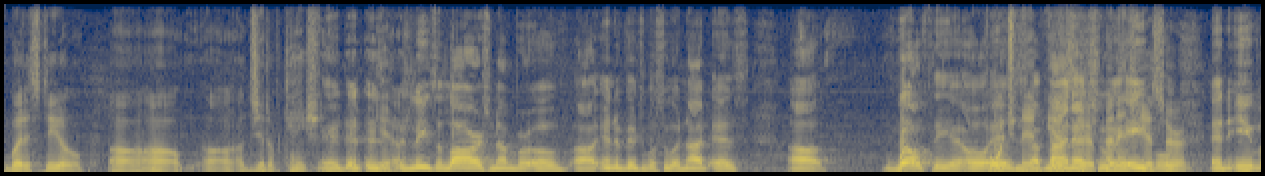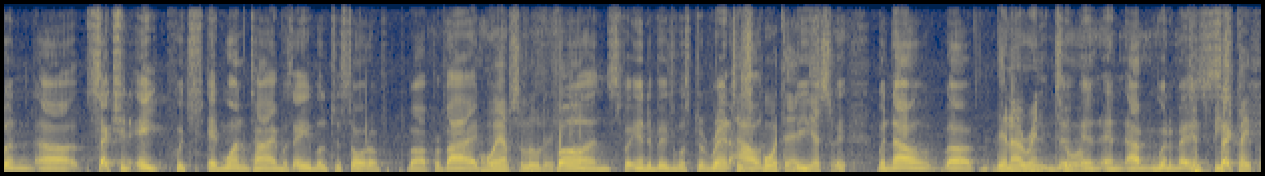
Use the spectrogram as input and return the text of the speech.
But it's still uh, uh, uh, a gentrification. It, it, it, Yeah. it leaves a large number of uh, individuals who are not as uh, wealthy or Fortunate, as uh, yes, financially Financial, yes, able, sir. And even uh, Section 8, which at one time was able to sort of uh, provide Oh, absolutely. funds for individuals to rent To out support that, these. yes, sir. But now, uh, They're not renting to 'em. and, and I would imagine, a paper.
